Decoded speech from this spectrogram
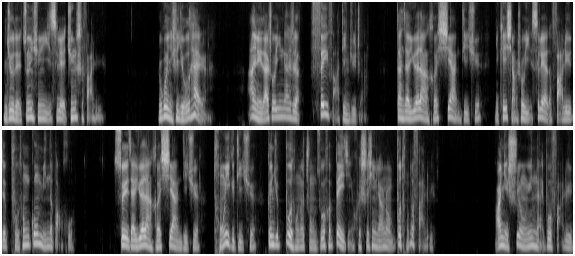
你就得遵循以色列军事法律；如果你是犹太人，按理来说应该是非法定居者，但在约旦河西岸地区，你可以享受以色列的法律对普通公民的保护。所以在约旦河西岸地区，同一个地区根据不同的种族和背景会实行两种不同的法律，而你适用于哪部法律，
